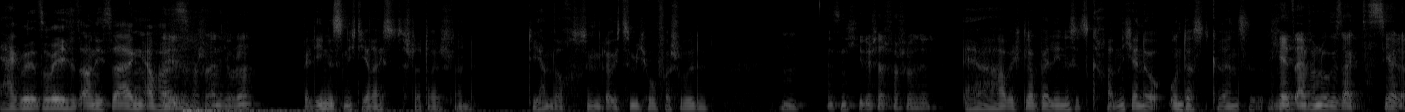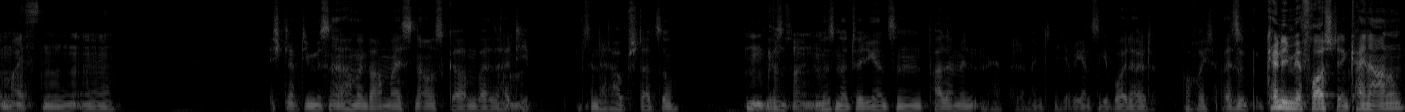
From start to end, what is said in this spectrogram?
Ja gut, so will ich es jetzt auch nicht sagen, aber ist es wahrscheinlich, oder? Berlin ist nicht die reichste Stadt Deutschland. Die haben doch, sind glaube ich ziemlich hoch verschuldet. Hm. Ist nicht jede Stadt verschuldet? Ja, aber ich glaube, Berlin ist jetzt gerade nicht an der untersten Grenze. Ich hätte jetzt einfach nur gesagt, dass sie halt am meisten. Äh, Ich glaube, die müssen haben einfach am meisten Ausgaben, weil sie halt Ah. die sind halt Hauptstadt so. Hm, kann müssen, sein. ne? müssen natürlich die ganzen Parlamenten, äh, Parlamente nicht, aber die ganzen Gebäude halt aufrecht. Also könnte ich mir vorstellen, keine Ahnung.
